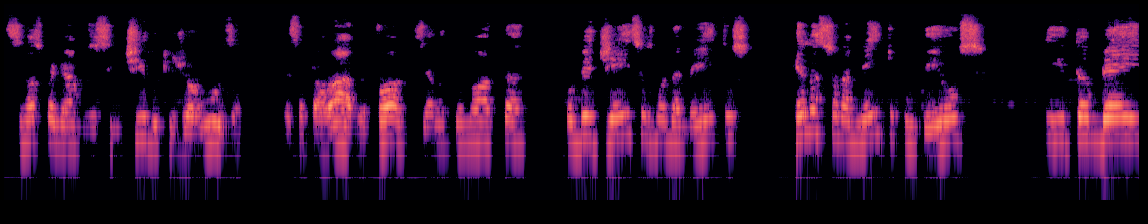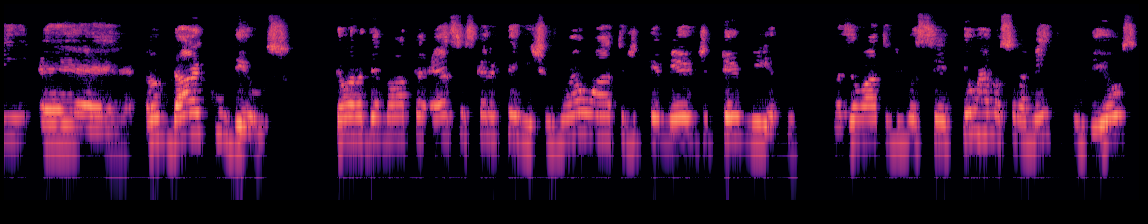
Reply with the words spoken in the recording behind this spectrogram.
se nós pegarmos o sentido que João usa essa palavra, phobos, ela denota obediência aos mandamentos relacionamento com Deus e também é, andar com Deus. Então, ela denota essas características. Não é um ato de temer, de ter medo, mas é um ato de você ter um relacionamento com Deus,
